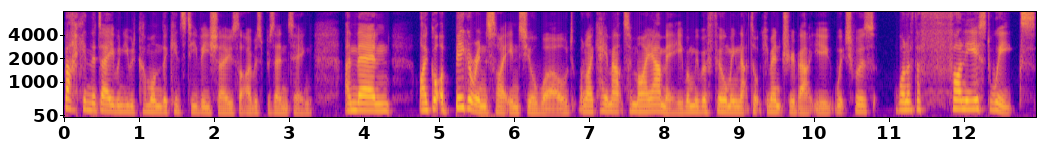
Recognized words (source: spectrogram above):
back in the day when you would come on the kids' TV shows that I was presenting. And then I got a bigger insight into your world when I came out to Miami when we were filming that documentary about you, which was one of the funniest weeks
